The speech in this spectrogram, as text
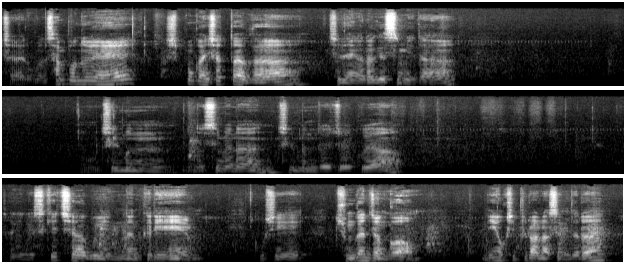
자, 여러분 3분 후에 10분간 쉬었다가 진행을 하겠습니다. 질문 있으면은 질문도 해주고요. 저기 이제 스케치하고 있는 그림 혹시 중간 점검이 혹시 필요한 학생들은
